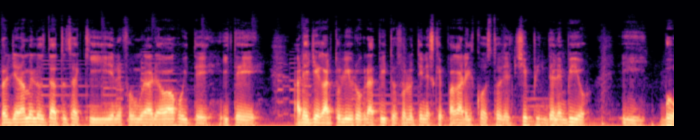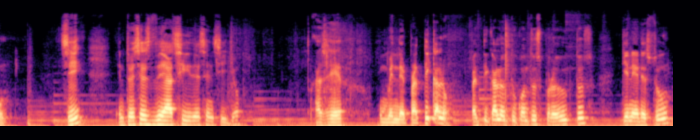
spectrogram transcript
relléname los datos aquí en el formulario abajo y te, y te haré llegar tu libro gratuito. Solo tienes que pagar el costo del shipping, del envío y boom. ¿Sí? Entonces es de así de sencillo hacer un vender. Practícalo. Practícalo tú con tus productos. ¿Quién eres tú?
